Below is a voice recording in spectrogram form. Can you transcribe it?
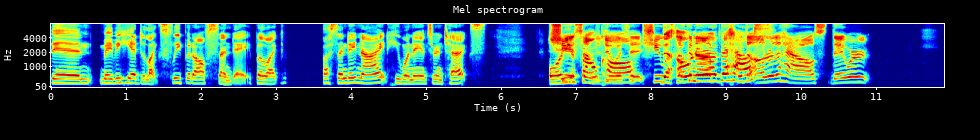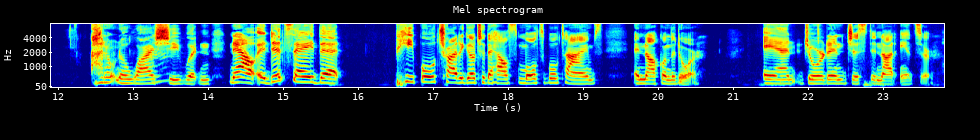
then maybe he had to like sleep it off Sunday. But like by Sunday night, he wasn't answering texts. Or she your phone call. with it. She The was hooking owner up of the with house? the owner of the house. They were I don't know why she mm. wouldn't. Now, it did say that people try to go to the house multiple times and knock on the door. And Jordan just did not answer.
